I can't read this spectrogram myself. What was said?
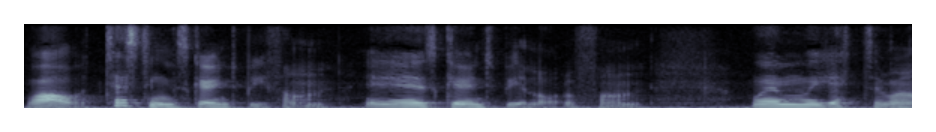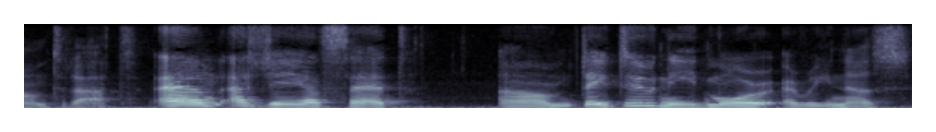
wow, testing is going to be fun. It is going to be a lot of fun when we get around to that. And as JL said, um, they do need more arenas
